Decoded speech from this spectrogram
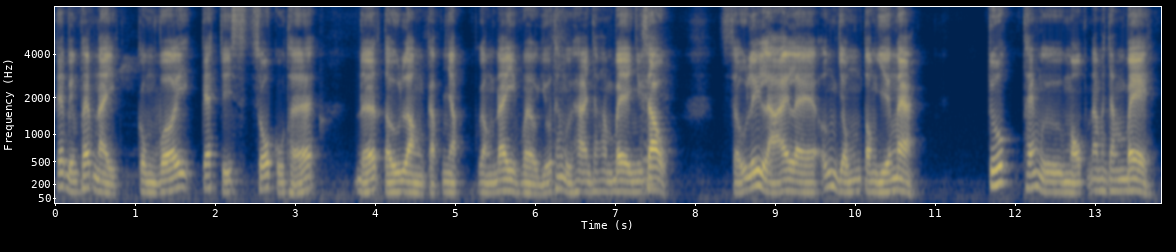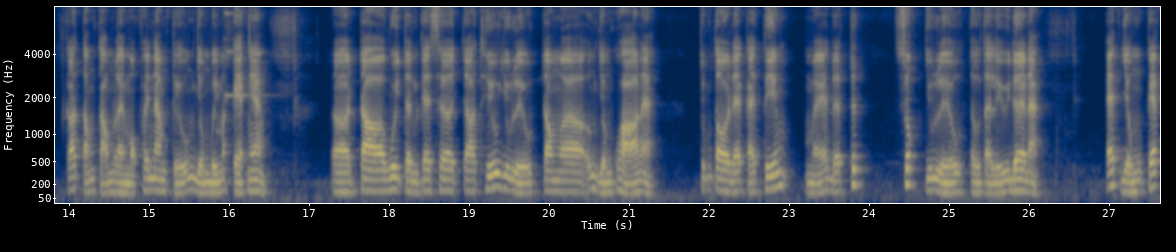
các biện pháp này cùng với các chỉ số cụ thể để tự lần cập nhật gần đây vào giữa tháng 12 2023 như sau. Xử lý lại là ứng dụng toàn diện nè. Trước tháng 11 năm 2023 có tổng cộng là 1,5 triệu ứng dụng bị mắc kẹt nha. Ờ, cho quy trình kê sơ cho thiếu dữ liệu trong uh, ứng dụng của họ nè chúng tôi đã cải tiến mẻ để trích xuất dữ liệu từ tài liệu ID nè. Áp dụng các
